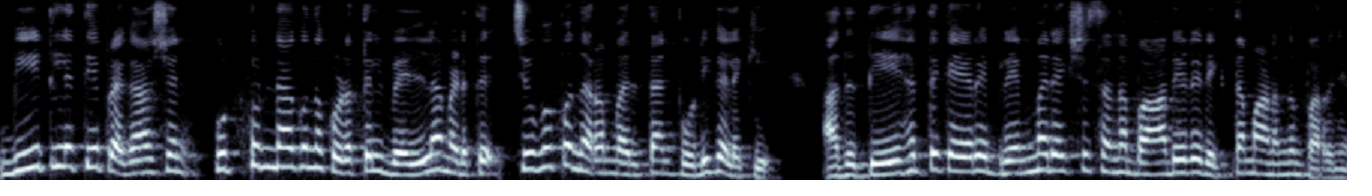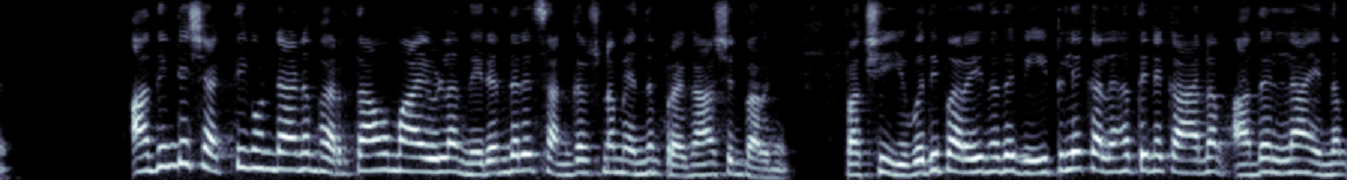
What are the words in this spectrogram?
വീട്ടിലെത്തിയ പ്രകാശൻ പുട്ടുണ്ടാകുന്ന കുടത്തിൽ വെള്ളമെടുത്ത് ചുവപ്പ് നിറം വരുത്താൻ പൊടി കലക്കി. അത് ദേഹത്ത് കയറി ബ്രഹ്മരക്ഷസ് എന്ന ബാധയുടെ രക്തമാണെന്നും പറഞ്ഞു. അതിന്റെ ശക്തി കൊണ്ടാണ് ഭർത്താവുമായുള്ള നിരന്തര സംഘർഷണം എന്നും പ്രകാശൻ പറഞ്ഞു. പക്ഷെ യുവതി പറയുന്നത് വീട്ടിലെ കലഹത്തിന്റെ കാരണം അതല്ല എന്നും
